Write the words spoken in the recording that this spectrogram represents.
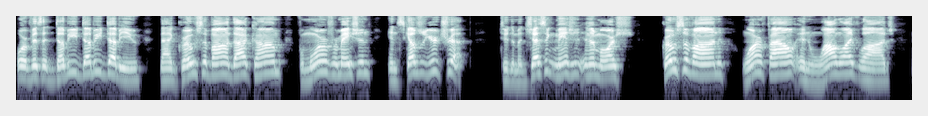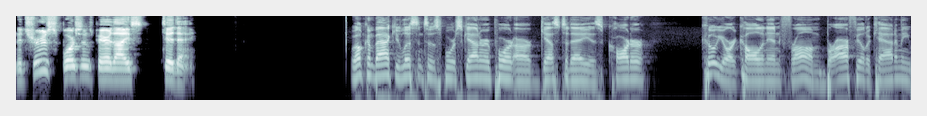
or visit www.grossesavanne.com for more information and schedule your trip to the majestic mansion in the marsh, Grosse Savanne, Waterfowl and Wildlife Lodge, the true sportsman's paradise today. Welcome back. You listen to the Sports Scouting Report. Our guest today is Carter Coullard calling in from Briarfield Academy.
